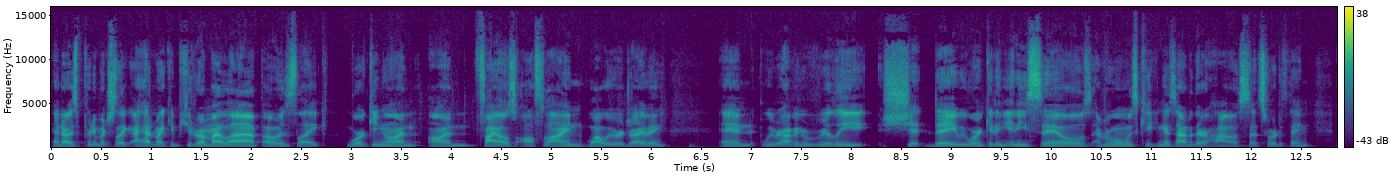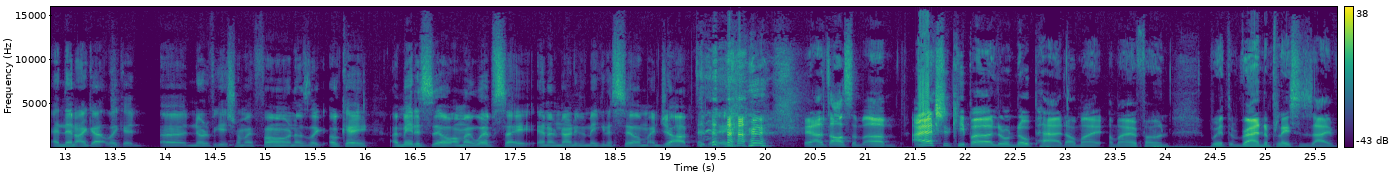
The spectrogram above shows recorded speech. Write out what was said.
and I was pretty much like I had my computer on my lap. I was like working on on files offline while we were driving, and we were having a really shit day. We weren't getting any sales. Everyone was kicking us out of their house, that sort of thing. And then I got like a, a notification on my phone. I was like, okay, I made a sale on my website, and I'm not even making a sale on my job today. Yeah, that's awesome. Um, I actually keep a little notepad on my on my iPhone with random places I've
